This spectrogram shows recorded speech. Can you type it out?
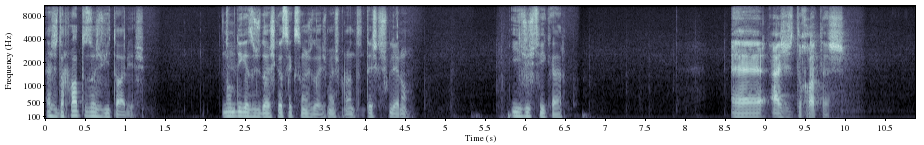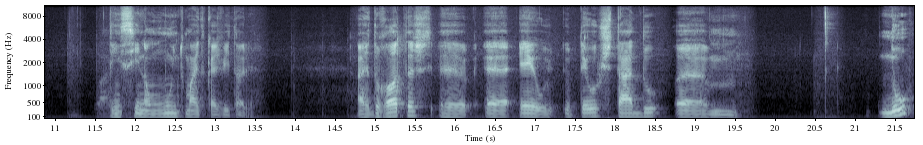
As derrotas ou as vitórias? Não me digas os dois, que eu sei que são os dois, mas pronto, tens que escolher um. E justificar. Eh, as derrotas te ensinam muito mais do que as vitórias. As derrotas eh, eh, é o, o teu estado ehm, nu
